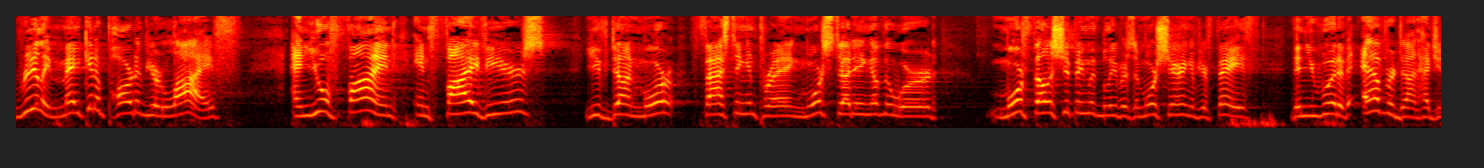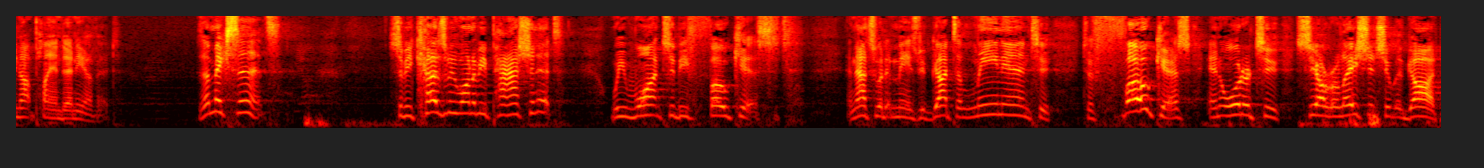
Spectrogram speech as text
Really make it a part of your life, and you'll find in five years, you've done more fasting and praying, more studying of the word, more fellowshipping with believers, and more sharing of your faith than you would have ever done had you not planned any of it. Does that make sense? So, because we want to be passionate, we want to be focused. And that's what it means. We've got to lean in to, to focus in order to see our relationship with God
